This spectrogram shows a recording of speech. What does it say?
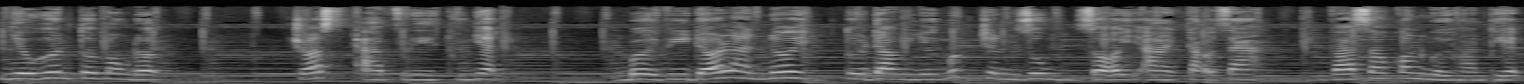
nhiều hơn tôi mong đợi. Josh Avery thú nhận, bởi vì đó là nơi tôi đăng những bức chân dung do AI tạo ra và do con người hoàn thiện.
